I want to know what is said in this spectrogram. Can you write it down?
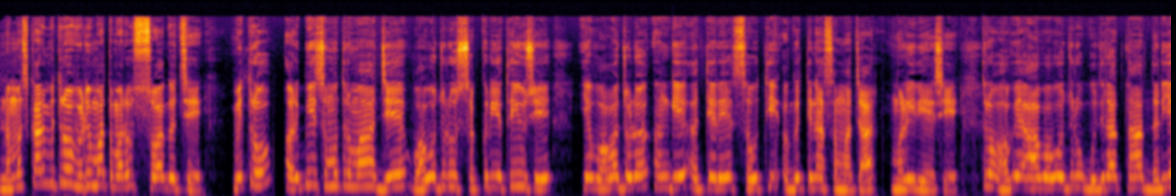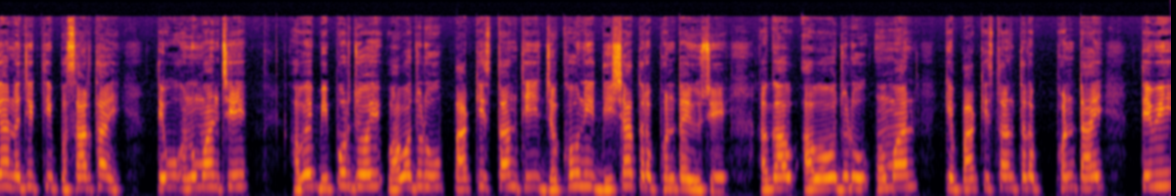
નમસ્કાર મિત્રો, વિડીયોમાં તમારું સ્વાગત છે. મિત્રો, અરબી સમુદ્રમાં જે વાવાઝોડું સક્રિય થયું છે, એ વાવાઝોડા અંગે અત્યારે સૌથી અગત્યના સમાચાર મળી રહ્યા છે. મિત્રો, હવે આ વાવાઝોડું ગુજરાતના દરિયા નજીકથી પસાર થાય તેવું અનુમાન છે. હવે બિપોરજોય વાવાઝોડું પાકિસ્તાનથી જખૌની દિશા તરફ ફંટાયું છે. અગાઉ આ વાવાઝોડું ઓમાન કે પાકિસ્તાન તરફ ફંટાય તેવી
